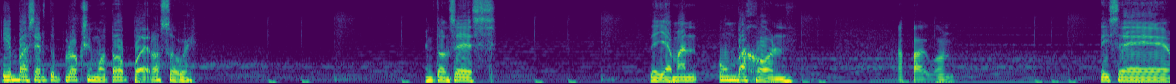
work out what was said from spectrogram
quién va a ser tu próximo todopoderoso, güey. Entonces, le llaman un bajón. Apagón. Dice,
